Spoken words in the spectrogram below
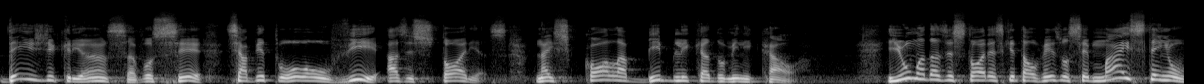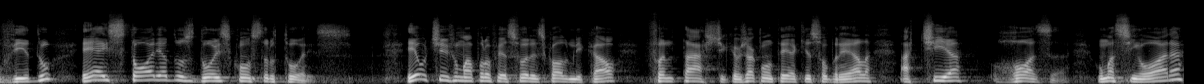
desde criança você se habituou a ouvir as histórias na escola bíblica dominical. E uma das histórias que talvez você mais tenha ouvido é a história dos dois construtores. Eu tive uma professora de escola dominical fantástica, eu já contei aqui sobre ela, a tia Rosa. Uma senhora,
